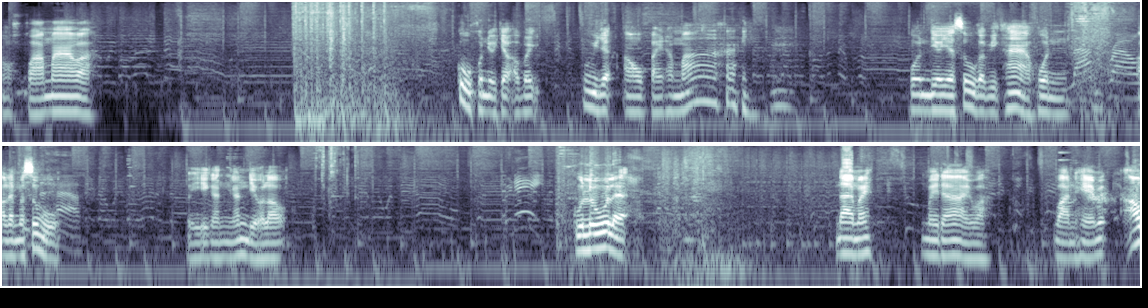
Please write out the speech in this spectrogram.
ออกขวามาว่ะ กูคนเดียวจะเอาไป กูจะเอาไปทำไม คนเดียวจะสู้กับอีกห้าคน Last round. อะไรมา eight สู้ and a half. ไปกันงั้นเดี๋ยวเรา กูรู้แหละ ได้ไหม ไม่ได้วะหวานแหไม่เอ้า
